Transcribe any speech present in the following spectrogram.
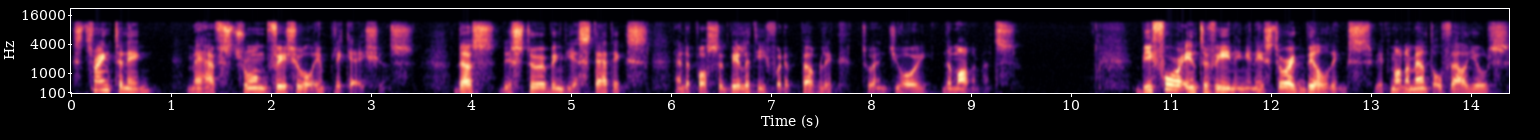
strengthening may have strong visual implications, thus disturbing the aesthetics and the possibility for the public to enjoy the monuments. Before intervening in historic buildings with monumental values,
